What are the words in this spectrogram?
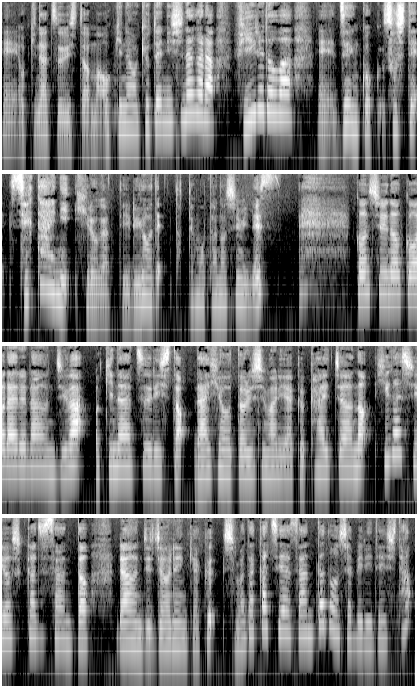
えー、沖縄ツーリストは、まあ、沖縄を拠点にしながら、フィールドは、えー、全国、そして世界に広がっているようで、とても楽しみです。今週のコーラルラウンジは沖縄ツーリスト代表取締役会長の東義和さんとラウンジ常連客島田克也さんとのおしゃべりでした。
